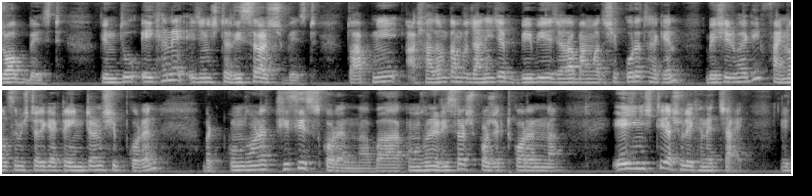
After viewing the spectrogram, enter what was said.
জব বেসড কিন্তু এইখানে এই জিনিসটা রিসার্চ বেসড তো আপনি সাধারণত আমরা জানি যে বিবিএ যারা বাংলাদেশে করে থাকেন, বেশিরভাগই ফাইনাল সেমিস্টারে একটা ইন্টার্নশিপ করেন। বাট কোনো ধরনের থিসিস করেন না বা কোনো ধরনের রিসার্চ প্রজেক্ট করেন না, এই জিনিসটি আসলে এখানে চায় এই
